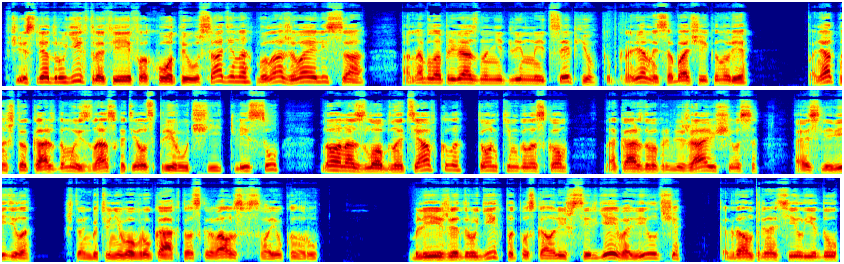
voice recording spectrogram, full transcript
В числе других трофеев охоты у Садина была живая лиса — она была привязана не длинной цепью к обыкновенной собачьей конуре. Понятно, что каждому из нас хотелось приручить лису, но она злобно тявкала тонким голоском на каждого приближающегося, а если видела что-нибудь у него в руках, то скрывалась в свою конуру. Ближе других подпускал лишь Сергей Вавиловича, когда он приносил еду,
